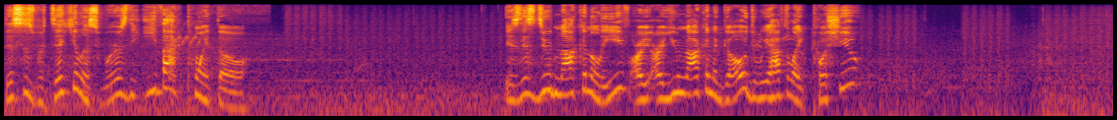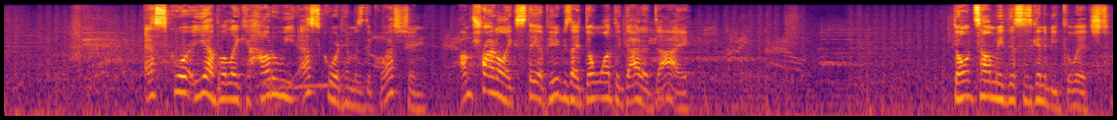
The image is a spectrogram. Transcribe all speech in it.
This is ridiculous. Where's the evac point though? Is this dude not gonna leave? Are, are you not gonna go? Do we have to like push you? Escort? Yeah, but like how do we escort him is the question. I'm trying to like stay up here because I don't want the guy to die. Don't tell me this is gonna be glitched.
